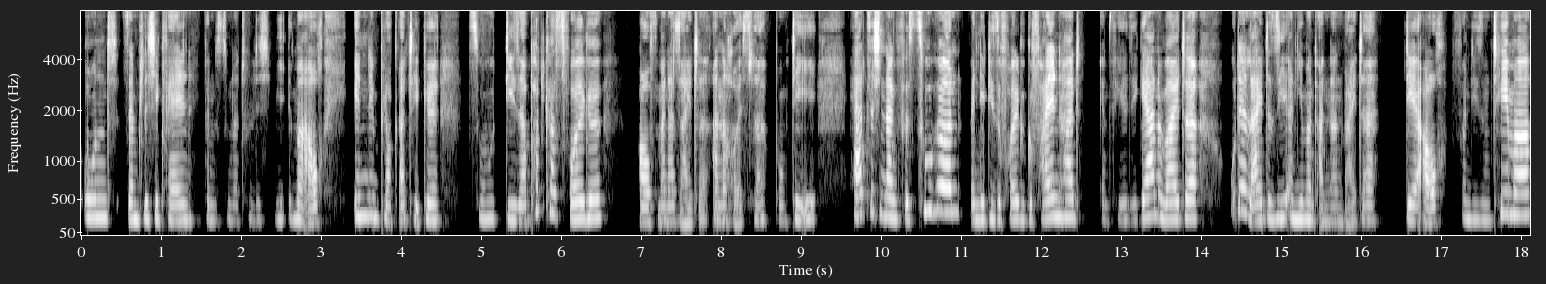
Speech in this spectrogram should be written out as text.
Und sämtliche Quellen findest du natürlich wie immer auch in dem Blogartikel zu dieser Podcast-Folge auf meiner Seite annahäusler.de. Herzlichen Dank fürs Zuhören. Wenn dir diese Folge gefallen hat, empfehle sie gerne weiter oder leite sie an jemand anderen weiter, der auch von diesem Thema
